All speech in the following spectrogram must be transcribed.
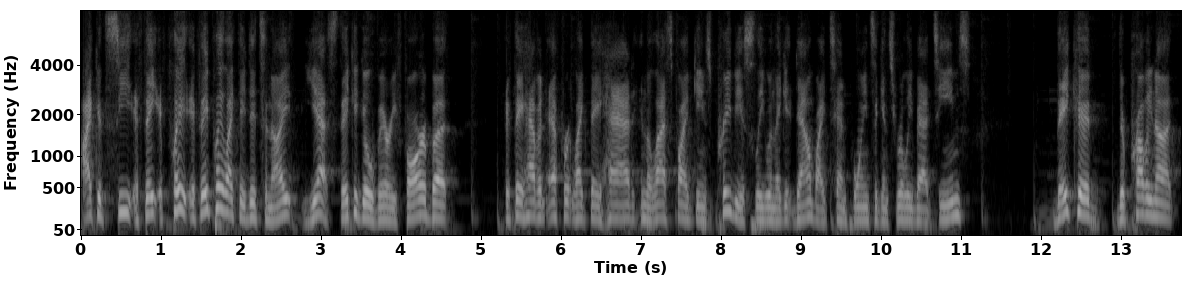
I could see if they if play if they play like they did tonight, yes, they could go very far. But if they have an effort like they had in the last five games previously, when they get down by 10 points against really bad teams, they could, they're probably not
